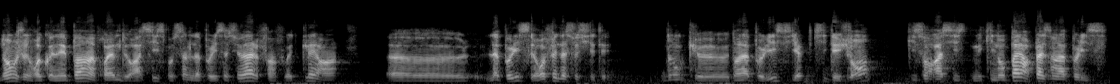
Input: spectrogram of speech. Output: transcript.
Non, je ne reconnais pas un problème de racisme au sein de la police nationale. Enfin, faut être clair. Hein. Euh, la police, c'est le reflet de la société. Donc, euh, dans la police, il y a petit des gens qui sont racistes, mais qui n'ont pas leur place dans la police.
